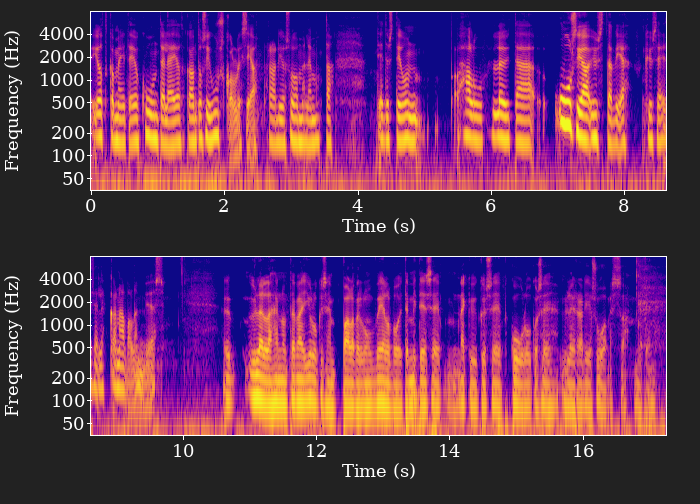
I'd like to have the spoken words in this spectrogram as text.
jotka meitä jo kuuntelee, jotka on tosi uskollisia Radio Suomelle, mutta tietysti on halu löytää uusia ystäviä kyseiselle kanavalle myös. Ylellähän on tämä julkisen palvelun velvoite. Miten se, näkyykö se, kuuluuko se Yle Radio Suomessa? Miten?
